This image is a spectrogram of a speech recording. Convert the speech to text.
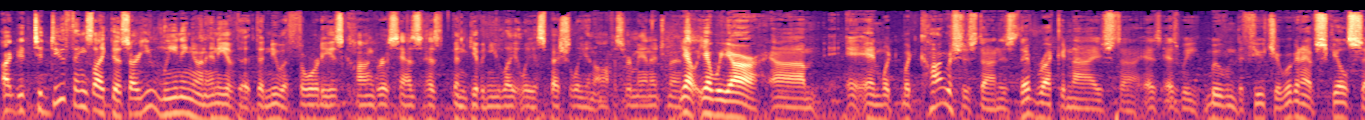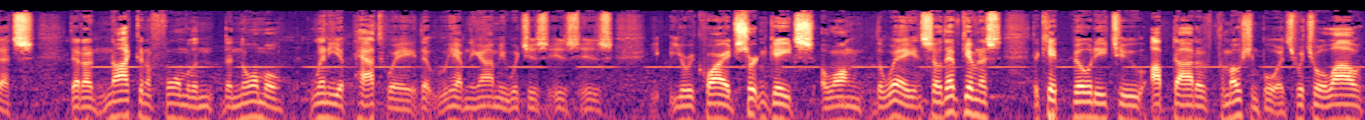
Are, to do things like this, are you leaning on any of the, the new authorities Congress has, has been giving you lately, especially in officer management? Yeah, yeah, we are. Um, and what, what Congress has done is they've recognized uh, as, as we move into the future, we're going to have skill sets that are not going to form the, the normal linear pathway that we have in the Army, which is, is, is you're required certain gates along the way. And so they've given us the capability to opt out of promotion boards, which will allow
